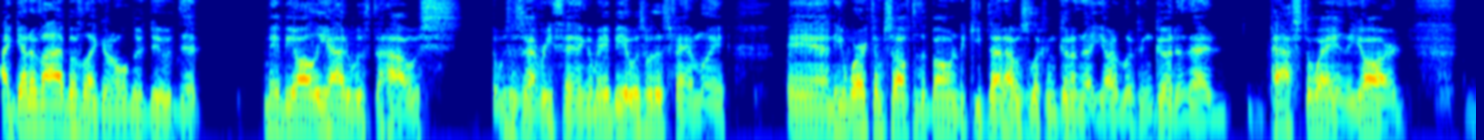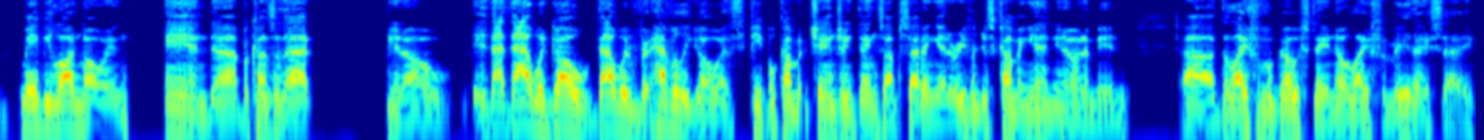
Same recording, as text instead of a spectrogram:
I get a vibe of like an older dude that maybe all he had was the house. It was his everything, or maybe it was with his family. And he worked himself to the bone to keep that house looking good and that yard looking good and then passed away in the yard, maybe lawn mowing. And, uh, because of that, you know, that, that would go, that would heavily go with people coming, changing things, upsetting it, or even just coming in, you know what I mean? Uh, the life of a ghost ain't no life for me, they say.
